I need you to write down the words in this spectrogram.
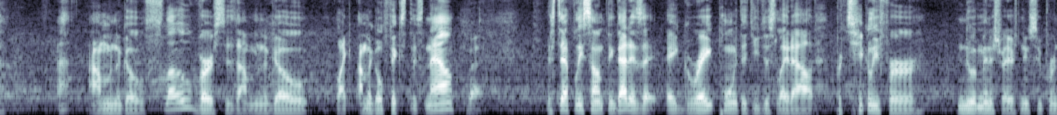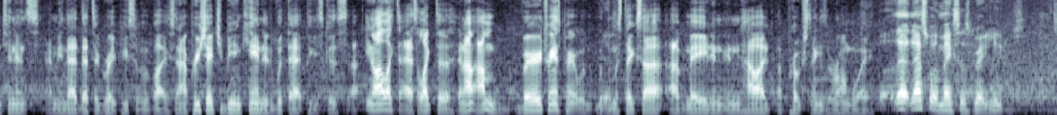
I'm gonna go slow versus I'm gonna go like I'm gonna go fix this now. Right. It's definitely something that is a, a great point that you just laid out, particularly for new administrators, new superintendents. I mean, that that's a great piece of advice, and I appreciate you being candid with that piece because uh, you know I like to ask, I like to, and I, I'm very transparent with, with the mistakes I, I've made and, and how I approach things the wrong way. Well, that, that's what makes us great leaders,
